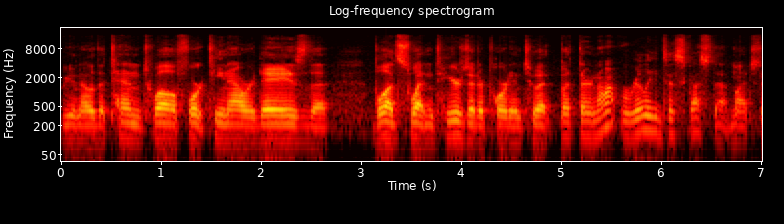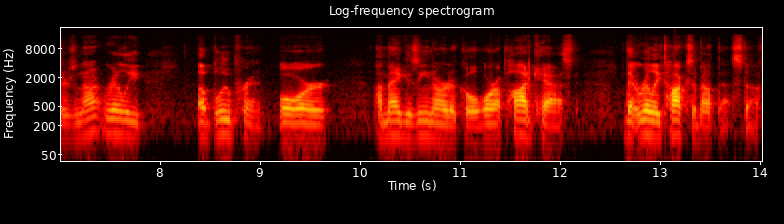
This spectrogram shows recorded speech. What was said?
you know, the 10, 12, 14 hour days, the blood, sweat, and tears that are poured into it, but they're not really discussed that much. There's not really a blueprint or a magazine article or a podcast that really talks about that stuff.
